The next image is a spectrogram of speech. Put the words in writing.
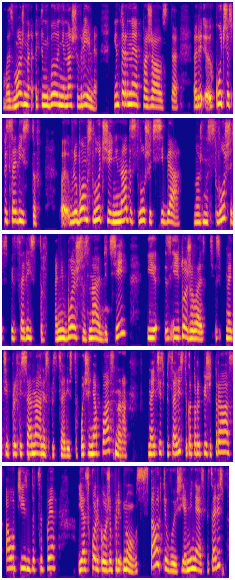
Возможно, это не было не наше время. Интернет, пожалуйста, э, куча специалистов. Э, в любом случае не надо слушать себя. Нужно слушать специалистов. Они больше знают детей и, и тоже желаю найти профессиональных специалистов. Очень опасно найти специалиста, который пишет раз, аутизм, ДЦП. Я сколько уже ну, сталкиваюсь, я меняю специалист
